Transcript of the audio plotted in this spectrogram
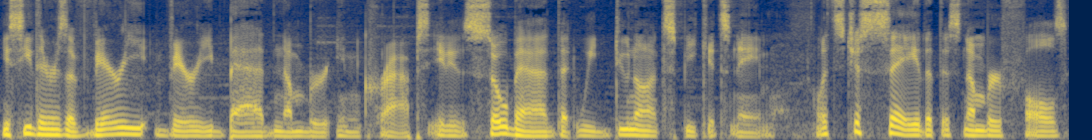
You see, there is a very, very bad number in craps. It is so bad that we do not speak its name. Let's just say that this number falls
